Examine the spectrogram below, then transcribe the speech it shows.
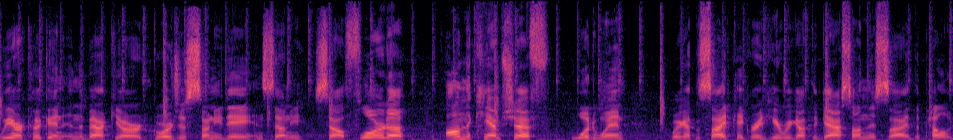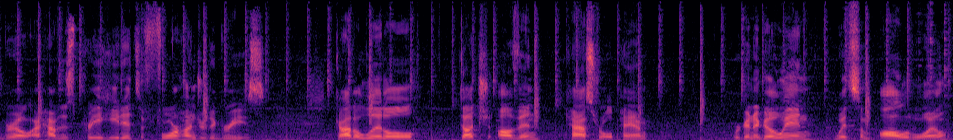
We are cooking in the backyard, gorgeous sunny day in sunny South Florida on the Camp Chef Woodwind. We got the sidekick right here. We got the gas on this side, the pellet grill. I have this preheated to 400 degrees. Got a little Dutch oven, casserole pan. We're gonna go in with some olive oil.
